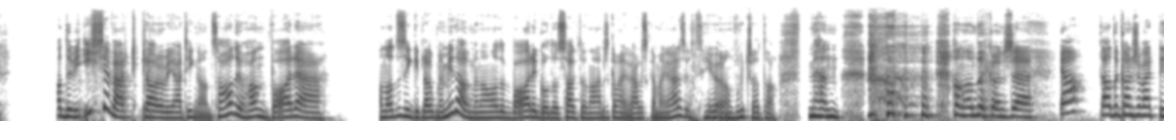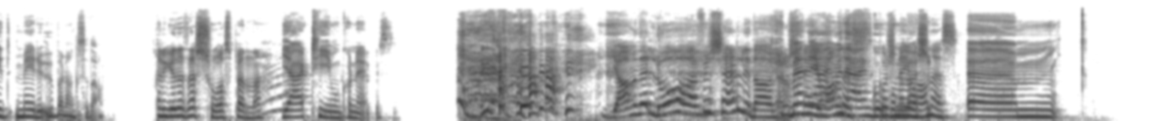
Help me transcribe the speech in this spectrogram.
Hadde vi ikke vært klar over de her tingene, så hadde jo han bare Han hadde sikkert lagd meg middag, men han hadde bare gått og sagt at han elsker meg, elsker meg, elsker meg. Det gjør han fortsatt, da. Men han hadde kanskje Ja, det hadde kanskje vært litt mer ubalanse, da. Herregud, dette er så spennende. Jeg er Team Cornelius. Ja, men det er lov å være forskjellig, da. Hvordan er Johannes? Hvordan er. Johannes? Um,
